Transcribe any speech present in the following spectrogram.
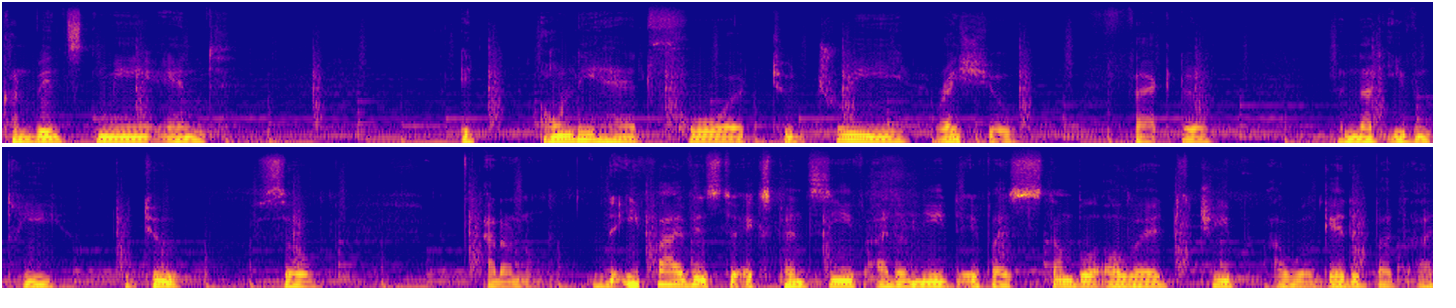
convince me and it only had 4 to 3 ratio factor and not even 3 to 2 so I don't know. The E5 is too expensive. I don't need if I stumble over it cheap I will get it but I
